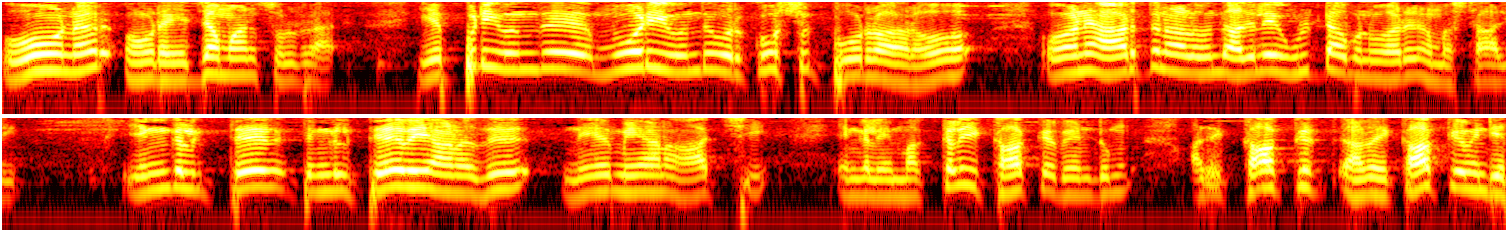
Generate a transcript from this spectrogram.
ஓனர் உன்னோட எஜமான்னு சொல்கிறார் எப்படி வந்து மோடி வந்து ஒரு கோர்ஸ் ஷூட் போடுறாரோ உடனே அடுத்த நாள் வந்து அதிலே உல்டா பண்ணுவார் நம்ம ஸ்டாலின். எங்களுக்கு தேவை எங்களுக்கு தேவையானது நேர்மையான ஆட்சி எங்களை மக்களை காக்க வேண்டும் அதை காக்க அதை காக்க வேண்டிய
